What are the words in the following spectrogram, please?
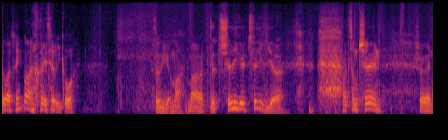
So, was trinken wir heute, Rico? So wie immer. immer Das chillige Chili-Bier. was zum Chillen. Schön.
